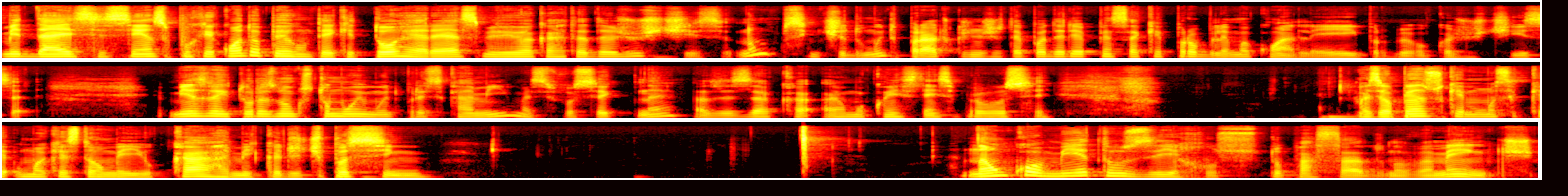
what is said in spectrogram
Me dá esse senso, porque quando eu perguntei que torre era essa, me veio a carta da justiça. Num sentido muito prático, a gente até poderia pensar que é problema com a lei, problema com a justiça. Minhas leituras não costumam ir muito para esse caminho, mas se você, né, às vezes é, é uma coincidência para você. Mas eu penso que é uma questão meio kármica de tipo assim não cometa os erros do passado novamente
